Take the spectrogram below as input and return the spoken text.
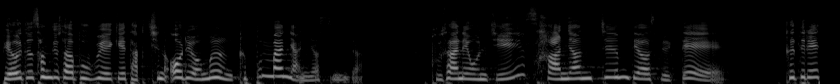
베어드 선교사 부부에게 닥친 어려움은 그뿐만이 아니었습니다. 부산에 온 지 4년쯤 되었을 때 그들의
